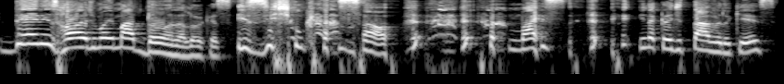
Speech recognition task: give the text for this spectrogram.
Dennis Rodman e Madonna, Lucas. Existe um casal mais inacreditável do que esse?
